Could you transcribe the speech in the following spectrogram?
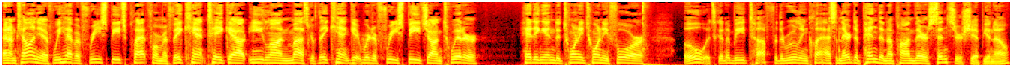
And I'm telling you, if we have a free speech platform, if they can't take out Elon Musk, if they can't get rid of free speech on Twitter heading into 2024, oh, it's going to be tough for the ruling class. And they're dependent upon their censorship, you know?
